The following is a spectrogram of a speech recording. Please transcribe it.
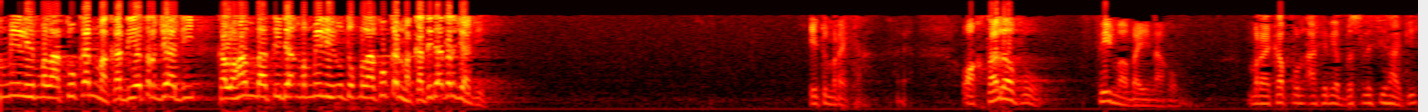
memilih melakukan maka dia terjadi. Kalau hamba tidak memilih untuk melakukan maka tidak terjadi. Itu mereka. Waqtalafu fima bainahum. Mereka pun akhirnya berselisih lagi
